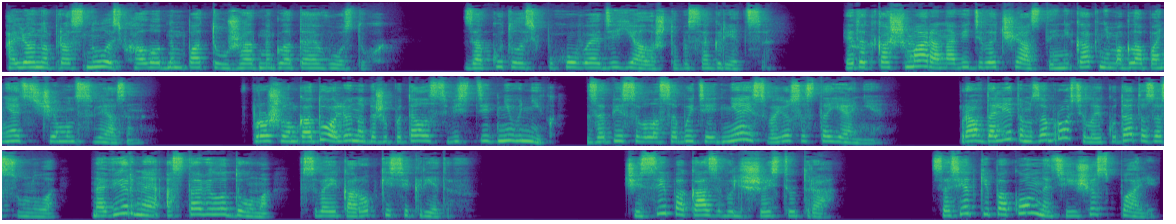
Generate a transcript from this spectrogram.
Алена проснулась в холодном поту, жадно глотая воздух. Закуталась в пуховое одеяло, чтобы согреться. Этот кошмар она видела часто и никак не могла понять, с чем он связан. В прошлом году Алена даже пыталась вести дневник, записывала события дня и свое состояние. Правда, летом забросила и куда-то засунула. Наверное, оставила дома, в своей коробке секретов. Часы показывали 6 утра. Соседки по комнате еще спали.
